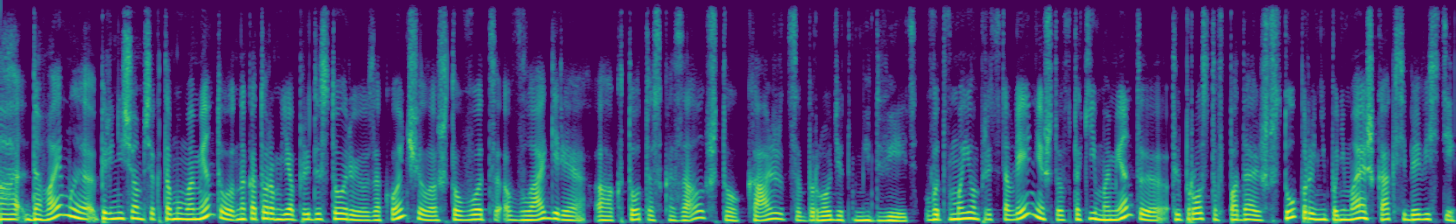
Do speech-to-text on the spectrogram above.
А давай мы перенесемся к тому моменту, на котором я предысторию закончила, что вот в лагере а, кто-то сказал, что, кажется, бродит медведь. Вот в моем представлении, что в такие моменты ты просто впадаешь в ступор и не понимаешь, как себя вести.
